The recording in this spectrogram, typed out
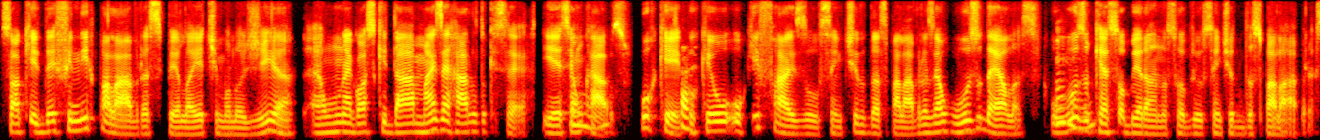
Só que definir palavras pela etimologia é um negócio que dá mais errado do que certo. E esse é um uhum. caso. Por quê? Certo. Porque o, o que faz o sentido das palavras é o uso delas. O uso uhum. que é soberano sobre o sentido das palavras.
